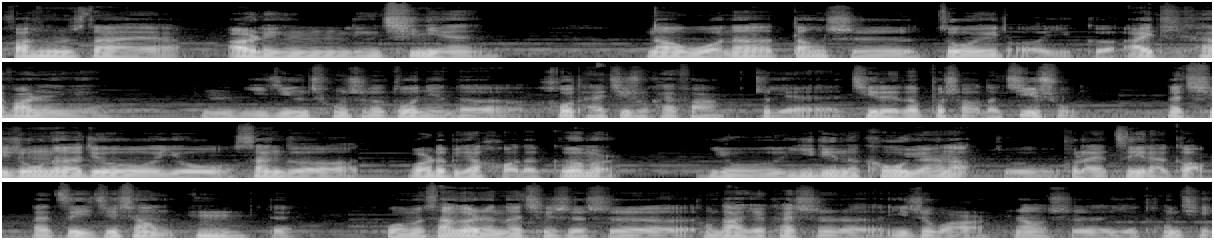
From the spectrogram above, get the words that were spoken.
发生在二零零七年。那我呢，当时作为呃一个 IT 开发人员，嗯，已经从事了多年的后台技术开发，也积累了不少的技术。那其中呢，就有三个玩的比较好的哥们儿，有一定的客户源了，就出来自己来告，来自己接项目。嗯，对我们三个人呢，其实是从大学开始一直玩，然后是也通勤。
